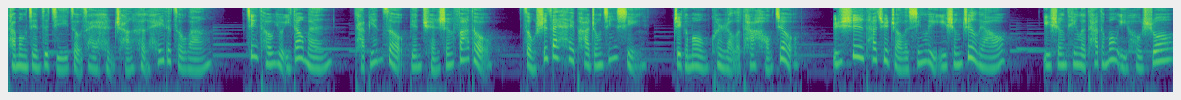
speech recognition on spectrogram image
他梦见自己走在很长很黑的走廊，尽头有一道门，他边走边全身发抖，总是在害怕中惊醒。这个梦困扰了他好久，于是他去找了心理医生治疗。医生听了他的梦以后说：“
